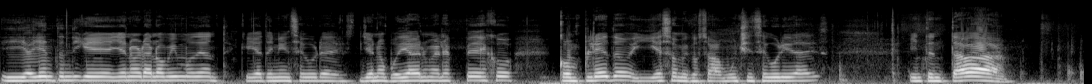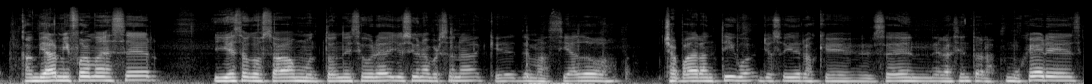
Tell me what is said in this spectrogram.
Y ahí entendí que ya no era lo mismo de antes, que ya tenía inseguridades. Ya no podía verme al espejo completo y eso me causaba muchas inseguridades. Intentaba cambiar mi forma de ser y eso causaba un montón de inseguridades. Yo soy una persona que es demasiado chapada a la antigua. Yo soy de los que ceden el asiento a las mujeres,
